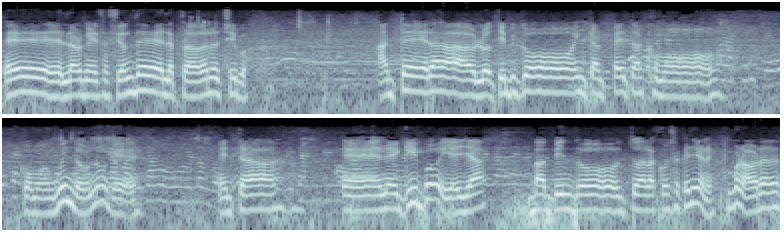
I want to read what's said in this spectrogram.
es la organización del explorador de archivos. Antes era lo típico en carpetas como, como en Windows, ¿no? Que entras en equipo y ya vas viendo todas las cosas que tienes. Bueno, ahora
